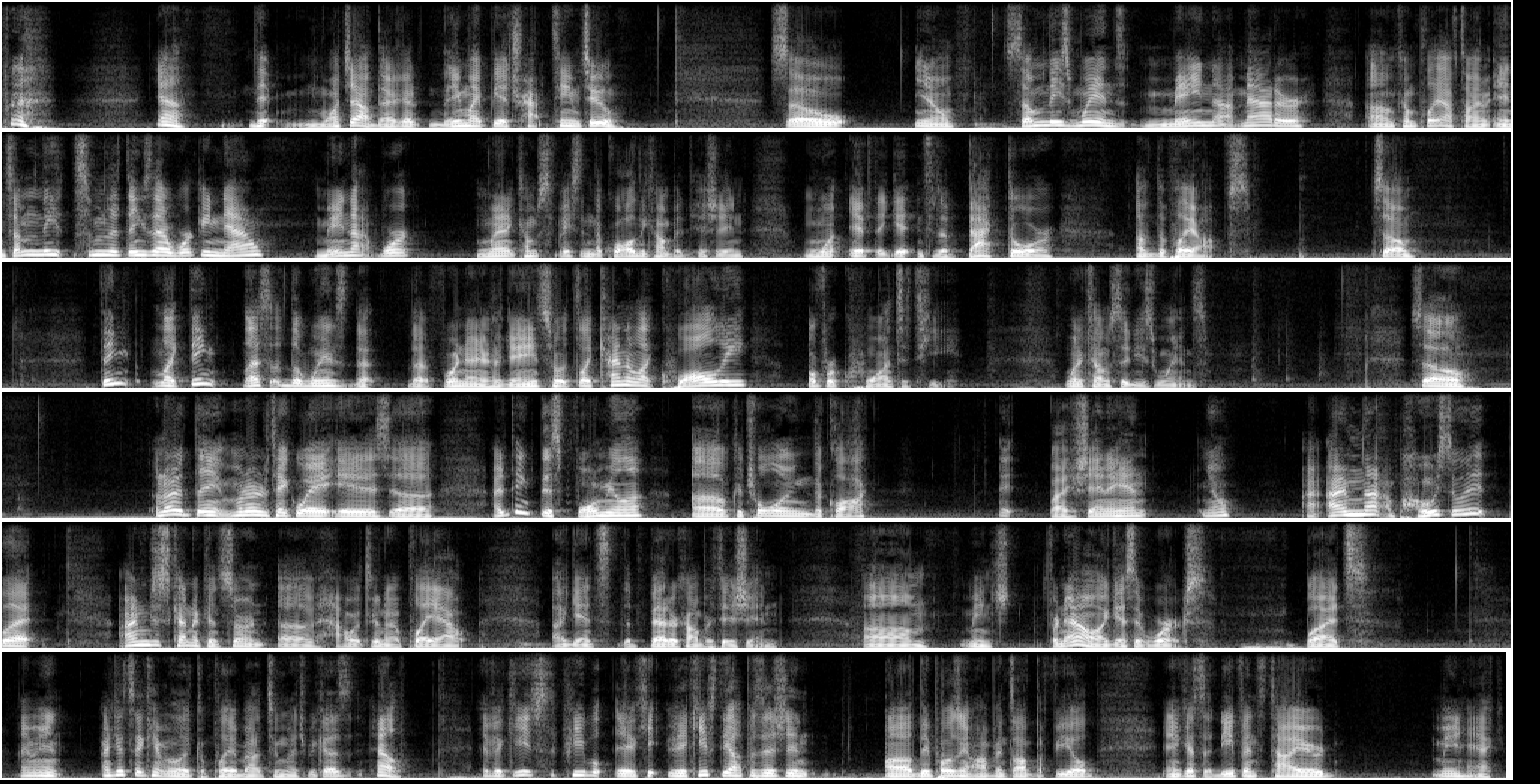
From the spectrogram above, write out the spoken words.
yeah, they, watch out. They they might be a trap team too. So, you know, some of these wins may not matter um, come playoff time, and some of the some of the things that are working now may not work when it comes to facing the quality competition if they get into the back door of the playoffs. So, think like think less of the wins that the 49ers are getting. So it's like kind of like quality over quantity when it comes to these wins. So another thing, another takeaway is uh, I think this formula of controlling the clock eh, by Shanahan, you know, I, am not opposed to it, but I'm just kind of concerned of how it's going to play out against the better competition. Um, I mean, for now, I guess it works, but I mean, I guess I can't really complain about too much because hell, if it keeps the people, if it keeps the opposition, uh, the opposing offense off the field, and it gets the defense tired, I mean, heck,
